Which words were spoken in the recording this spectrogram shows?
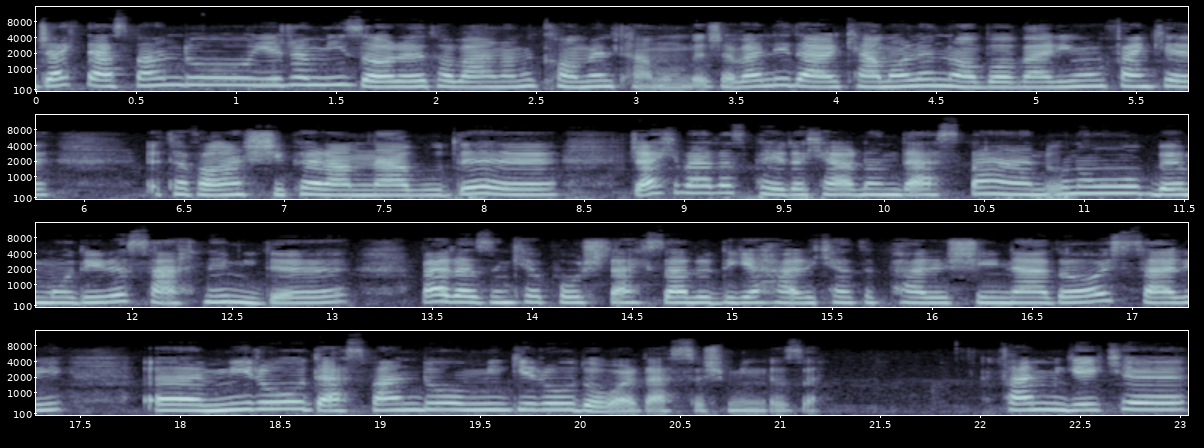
جک دستبند رو یه جا می‌ذاره تا برنامه کامل تموم بشه. ولی در کمال ناباوری اون فن که اتفاقا شیپرم نبوده جک بعد از پیدا کردن دستبند اونو به مدیر صحنه میده. بعد از اینکه پشتک زد و دیگه حرکت پرشی نداشت سریع میرو دستبند رو می‌گیره و دوباره دستش میندازه. فهم میگه که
